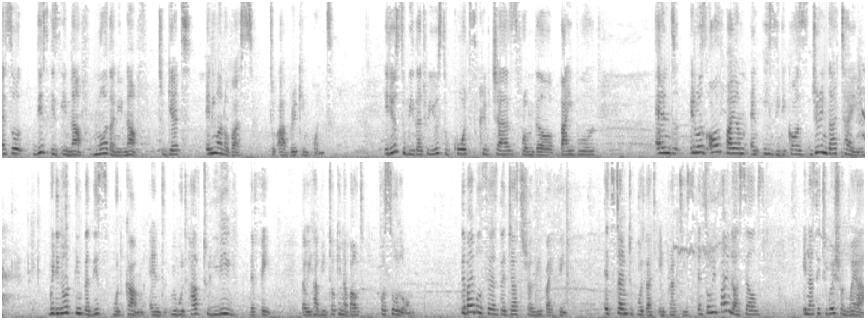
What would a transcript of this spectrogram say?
And so this is enough, more than enough, to get any one of us to our breaking point. It used to be that we used to quote scriptures from the Bible and it was all fine and easy because during that time, we did not think that this would come and we would have to leave the faith that we have been talking about for so long. The Bible says the just shall live by faith. It's time to put that in practice. And so we find ourselves in a situation where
